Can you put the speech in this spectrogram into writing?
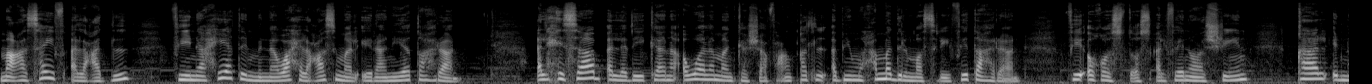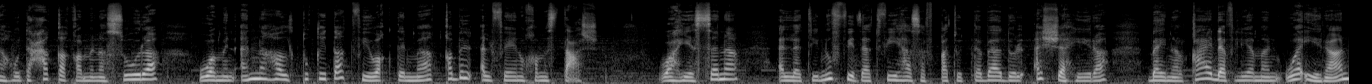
مع سيف العدل في ناحية من نواحي العاصمة الإيرانية طهران. الحساب الذي كان أول من كشف عن قتل أبي محمد المصري في طهران في أغسطس 2020 قال إنه تحقق من الصورة ومن أنها التقطت في وقت ما قبل 2015 وهي السنة التي نفذت فيها صفقة التبادل الشهيرة بين القاعدة في اليمن وإيران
